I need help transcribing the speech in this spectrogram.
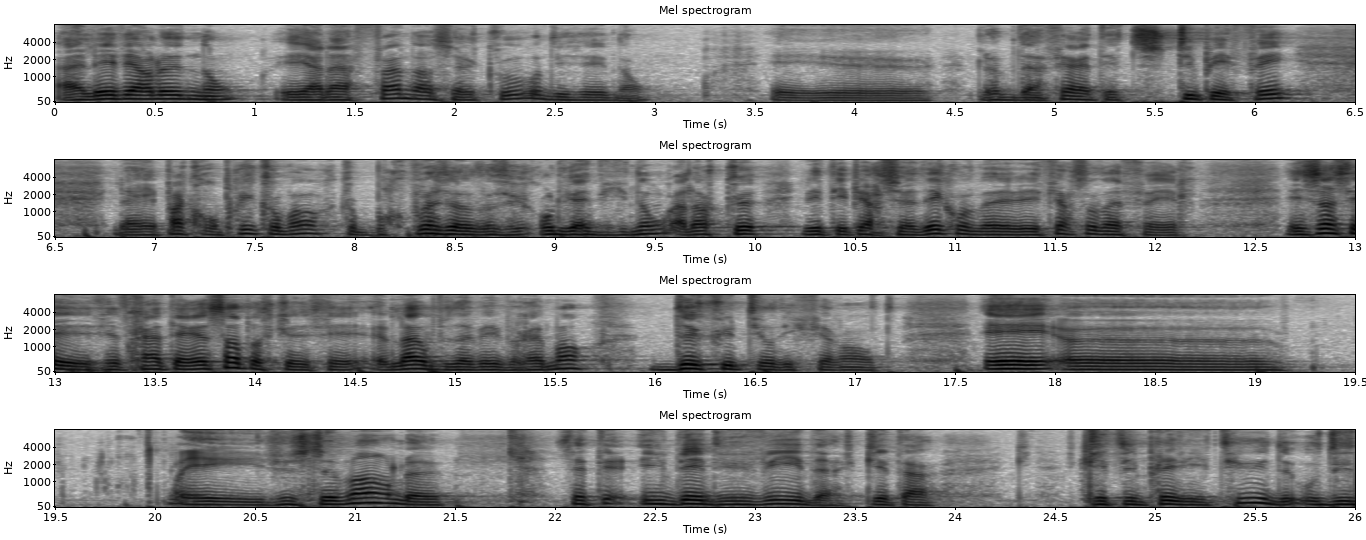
allaient vers le non. Et à la fin, d'un seul coup, on disait non. Euh, l'homme d'affaires était stupéfait il n'avait pas compris pourquoi on lui a dit non, alors qu'il était persuadé qu'on allait faire son affaire. Et ça, c'est très intéressant parce que là, vous avez vraiment deux cultures différentes. Et, euh, justement, cette idée du vide, qui est, une plénitude, ou du,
